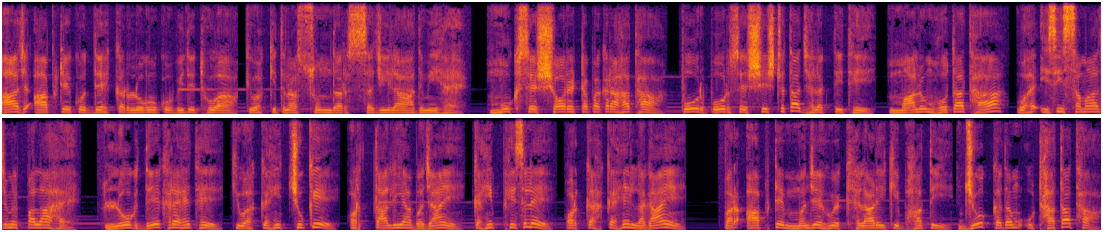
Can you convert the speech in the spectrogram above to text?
आज आपटे को देखकर लोगों को विदित हुआ कि वह कितना सुंदर सजीला आदमी है। मुख से शौर्य टपक रहा था पोर पोर से शिष्टता झलकती थी। मालूम होता था वह इसी समाज में पला है। लोग देख रहे थे कि वह कहीं चुके और तालियाँ बजाएँ, कहीं फिसले और कह कहें लगाएँ, पर आपटे मंजे हुए खिलाड़ी की भांति जो कदम उठाता था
